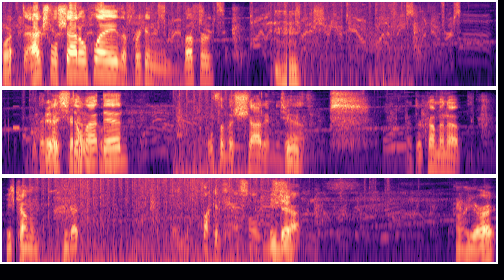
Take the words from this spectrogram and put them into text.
What? The actual ShadowPlay, the freaking buffer. Try to shoot you down. Run evasive maneuvers. But that It guy's still not play. dead. Both of us shot him to Dude. death. Right, they're coming up. He's coming. Okay. Hey, you fucking asshole! You He's dead. shot me. Oh, you alright?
